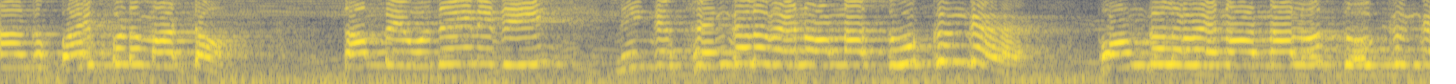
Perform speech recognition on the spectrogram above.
நாங்க பயப்பட மாட்டோம். தம்பி உதயநிதி நீங்க செங்கலை வேணும்னா தூக்குங்க. பொங்கலை வேணும்னாலும் தூக்குங்க.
